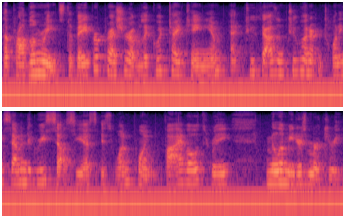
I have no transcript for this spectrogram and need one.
The problem reads, the vapor pressure of liquid titanium at 2,227 degrees Celsius is 1.503 millimeters mercury.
